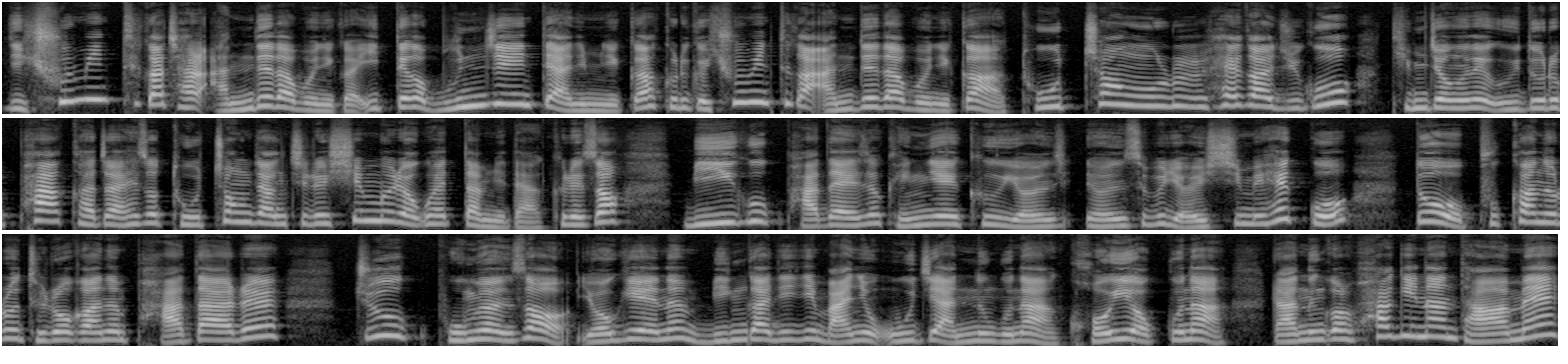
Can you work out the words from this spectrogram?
이제 휴민트가 잘 안 되다 보니까 이때가 문재인 때 아닙니까? 그러니까 휴민트가 안 되다 보니까 도청을 해가지고 김정은의 의도를 파악하자 해서 도청 장치를 심으려고 했답니다. 그래서 미국 바다에서 굉장히 그 연, 연습을 열심히 했고 또 북한으로 들어가는 바다를 쭉 보면서 여기에는 민간인이 많이 오지 않는구나 거의 없구나 라는 걸 확인한 다음에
